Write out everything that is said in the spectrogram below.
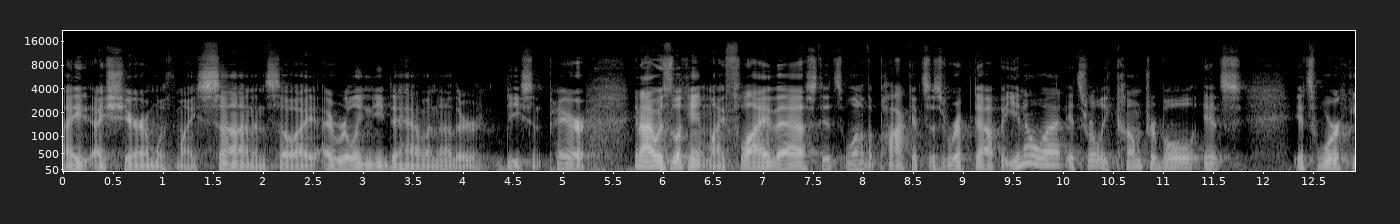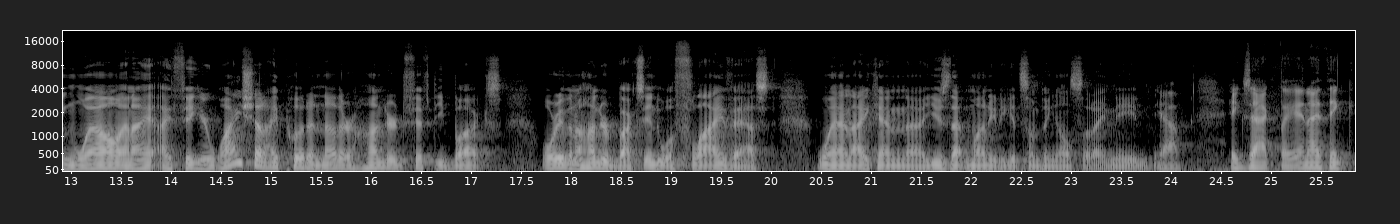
I, I share them with my son, and so I, I really need to have another decent pair. You know, I was looking at my fly vest. It's one of the pockets is ripped out, but you know what? It's really comfortable. It's it's working well, and I, I figure why should I put another 150 bucks or even 100 bucks into a fly vest when I can uh, use that money to get something else that I need? Yeah, exactly. And I think,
